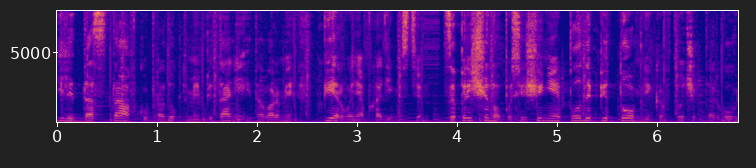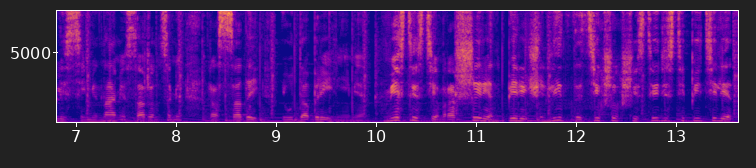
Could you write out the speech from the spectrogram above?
или доставку продуктами питания и товарами первой необходимости. Запрещено посещение плодопитомников, точек торговли семенами, саженцами, рассадой и удобрениями. Вместе с тем расширен перечень перечень лиц, достигших 65 лет,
